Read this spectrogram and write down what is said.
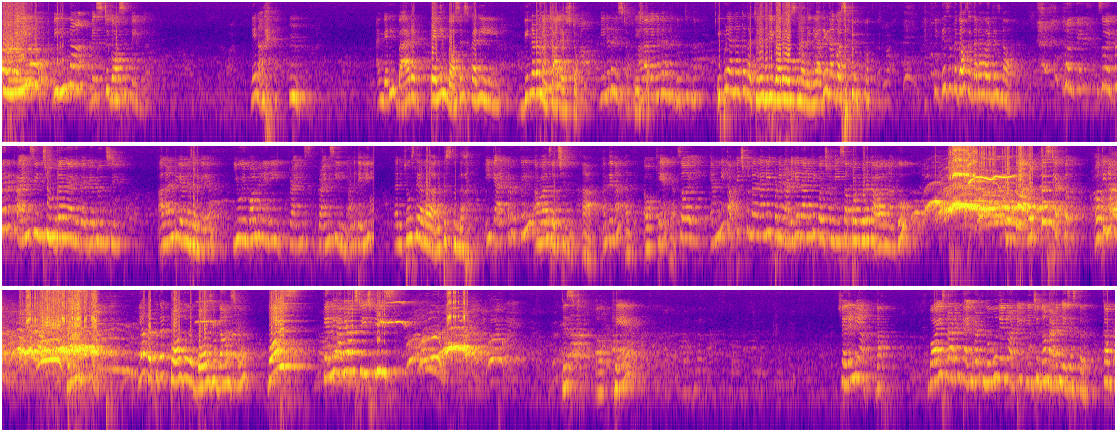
so మీరు విన్న బెస్ట్ గాసిప్ ఏంటి? నేను? I'm very bad at telling gossips కానీ వినడం నాకు చాలా ఇష్టం. వినడం ఇష్టం. అలా. విన్నది ఏమైనా గుర్తుందా? ఇప్పుడే అన్నారు కదా చిరంజీవి గారు వస్తున్నారని అదే నా gossip this is the gossip that I heard this now okay so ఎప్పుడైనా క్రైమ్ సీన్ చూడడం కానీ దగ్గర నుంచి అలాంటివి ఏమైనా జరిగాయా? You involve in any crimes crime scene అంటే తెలియ నన్ను చూస్తే అలా అనిపిస్తుందా? ఈ క్యారెక్టర్కి అవ్వాల్సి వచ్చింది అంతేనా? అంతే. ఓకే. సో అన్నీ తప్పించుకున్నారు కానీ ఇప్పుడు నేను అడిగేదానికి కొంచెం మీ సపోర్ట్ కూడా కావాలి నాకు. ఒక్క ఒక్క స్టెప్. ఓకేనా? Yeah but for that call the boys who dance no boys can you have you on stage please just okay Saranya the. Boys రావడానికి టైం పడుతుంది. నువ్వు నేను అటు ఇటు నించుందో. మేడం చేసేస్తారు. కమ్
